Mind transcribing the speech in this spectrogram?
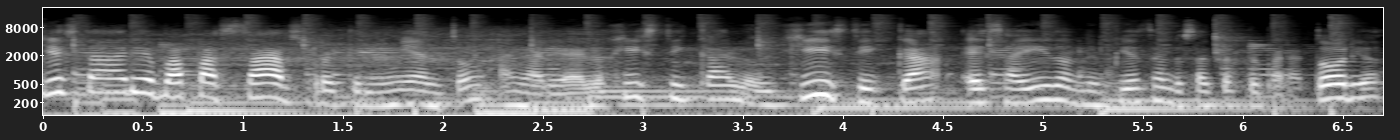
Y esta área va a pasar su requerimiento al área de logística. Logística es ahí donde empiezan los actos preparatorios,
